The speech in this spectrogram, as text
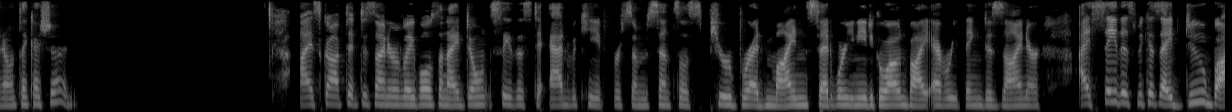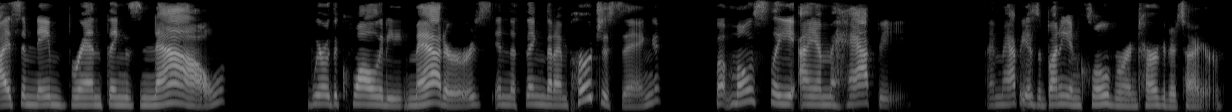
don't think I should. I scoffed at designer labels, and I don't say this to advocate for some senseless, purebred mindset where you need to go out and buy everything designer. I say this because I do buy some name brand things now where the quality matters in the thing that I'm purchasing, but mostly I am happy. I'm happy as a bunny in clover in Target attire.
